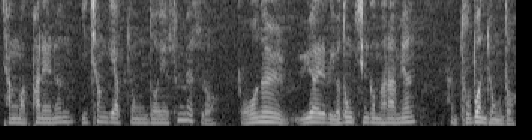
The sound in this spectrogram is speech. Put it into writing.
장 막판에는 2000계약 정도의 순매수로 오늘 위아래로 요동친 것만 하면 한 두 번 정도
